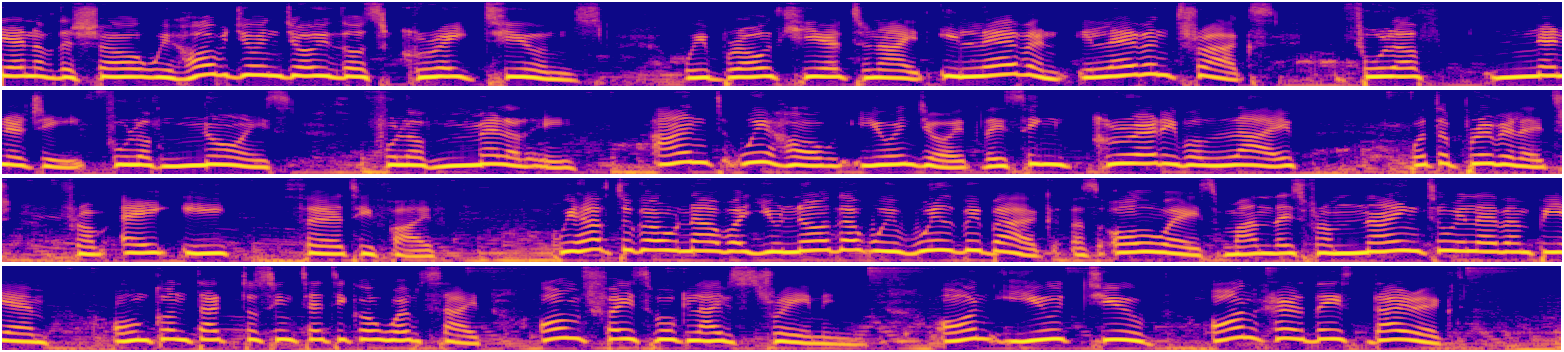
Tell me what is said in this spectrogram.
end of the show. We hope you enjoyed those great tunes we brought here tonight. 11, 11 tracks full of energy, full of noise, full of melody. And we hope you enjoyed this incredible live. What a privilege from AE35. We have to go now, but you know that we will be back, as always, Mondays from 9 to 11 p.m. on Contacto Sintetico website, on Facebook live streaming, on YouTube, on Herdays Direct.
